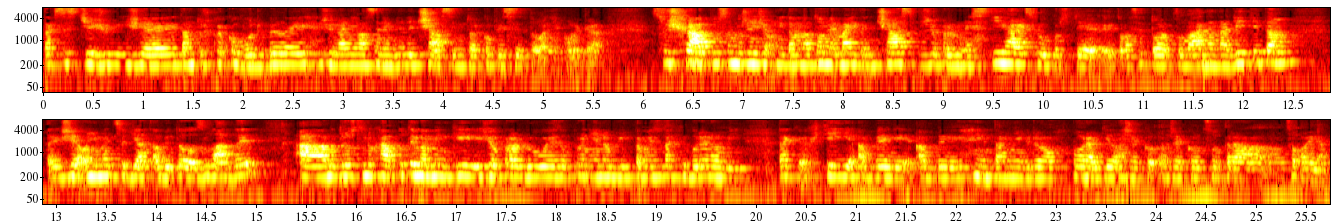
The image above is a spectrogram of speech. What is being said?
tak si stěžují, že je tam trošku jako odbyli, že na ně vlastně neměli čas jim to jako vysvětlovat několikrát. Což chápu samozřejmě, že oni tam na to nemají ten čas, protože opravdu nestíhají, jsou prostě, je to vlastně to továrna na děti tam, takže oni mají co dělat, aby to zvládli. A na druhou stranu chápu ty maminky, že opravdu je to pro ně nový, pro mě to taky bude nový, tak chtějí, aby, aby jim tam někdo poradil a řekl, řekl co, teda, co a jak.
